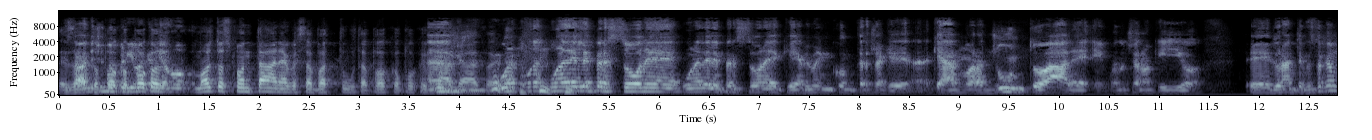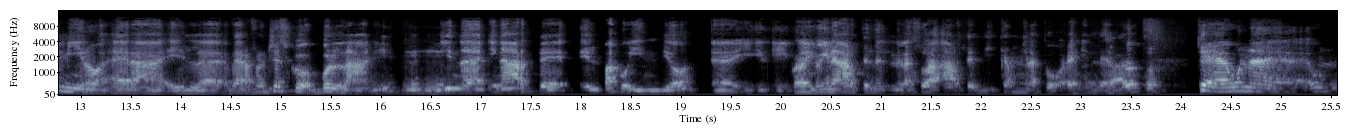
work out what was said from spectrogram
Esatto, poco, poco, abbiamo... molto spontanea questa battuta, poco, poco eh, una, una, una, delle persone, una delle persone che abbiamo incontrato, cioè che, che hanno raggiunto Ale e quando c'ero anche io eh, durante questo cammino era, il, era Francesco Bollani, Mhm. in, in arte il Paco Indio, eh, quando dico in arte, nel- nella sua arte di camminatore, intendo, Esatto. che è un, eh, un-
